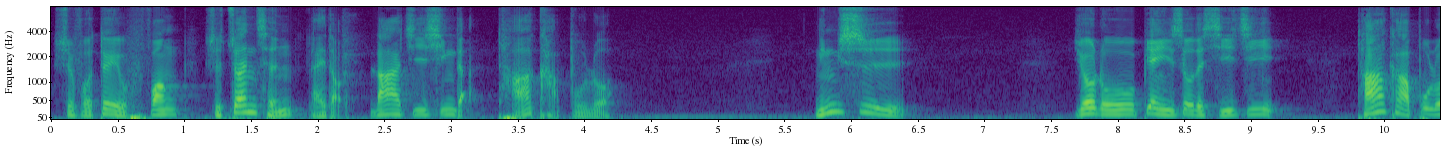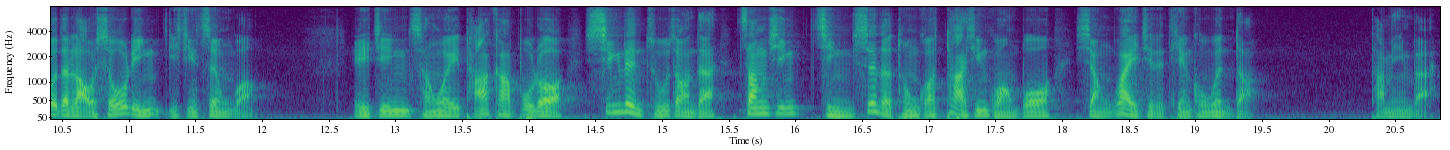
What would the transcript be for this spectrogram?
是否对方是专程来到垃圾星的塔卡部落？您是？犹如变异兽的袭击，塔卡部落的老首领已经阵亡，已经成为塔卡部落新任族长的张鑫谨慎地通过大型广播向外界的天空问道：“他明白，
